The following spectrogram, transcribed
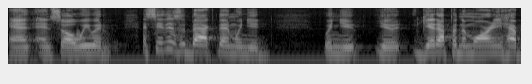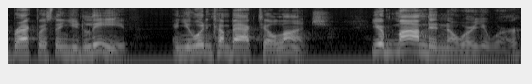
And, and so we would, and see, this is back then when you'd, when you, you get up in the morning, you have breakfast, then you'd leave, and you wouldn't come back till lunch. Your mom didn't know where you were.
